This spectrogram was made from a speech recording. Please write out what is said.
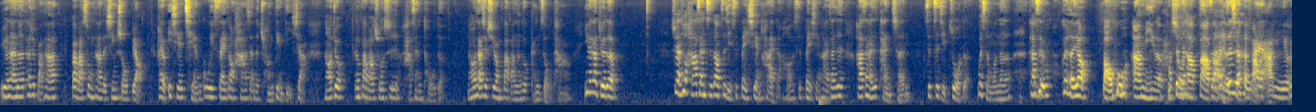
原来呢，他就把他爸爸送他的新手表。还有一些钱故意塞到哈山的床垫底下，然后就跟爸爸说是哈山偷的，然后他就希望爸爸能够赶走他，因为他觉得虽然说哈山知道自己是被陷害的，哈是被陷害，但是哈山还是坦诚是自己做的。为什么呢？他是为了要保护阿米尔 不受他爸爸的惩罚。真的很爱阿米尔。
